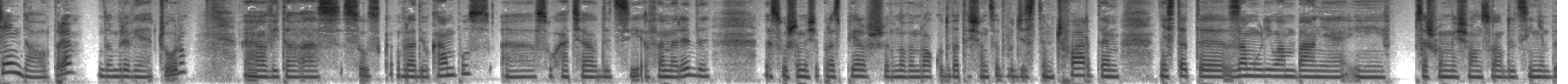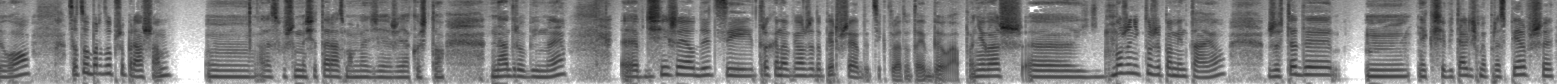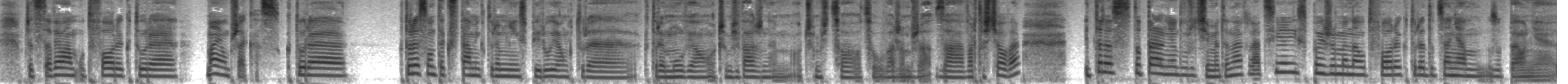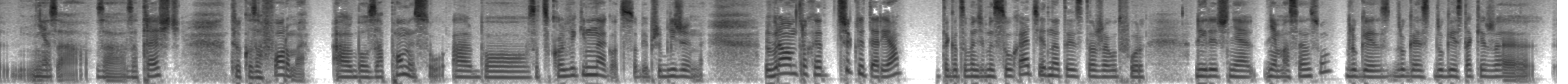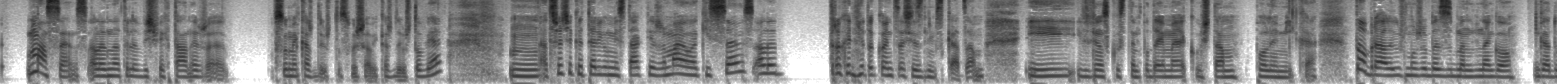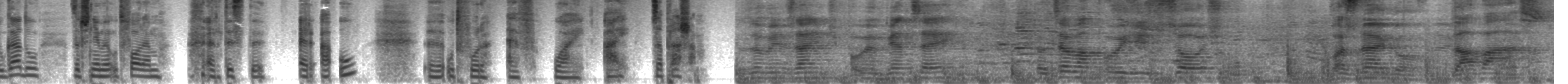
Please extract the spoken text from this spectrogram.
Dzień dobry, dobry wieczór. E, witam Was Susk w Radio Campus. E, słuchacie audycji Efemerydy. E, słyszymy się po raz pierwszy w nowym roku 2024. Niestety zamuliłam banie i w zeszłym miesiącu audycji nie było, za co bardzo przepraszam. Mm, ale słyszymy się teraz. Mam nadzieję, że jakoś to nadrobimy. W dzisiejszej audycji trochę nawiążę do pierwszej audycji, która tutaj była, ponieważ może niektórzy pamiętają, że wtedy jak się witaliśmy po raz pierwszy, przedstawiałam utwory, które mają przekaz, które, które są tekstami, które mnie inspirują, które, które mówią o czymś ważnym, o czymś, co, co uważam za, za wartościowe. I teraz totalnie odwrócimy tę narrację i spojrzymy na utwory, które doceniam zupełnie nie za, za, za treść, tylko za formę, albo za pomysł, albo za cokolwiek innego, co sobie przybliżymy. Wybrałam trochę trzy kryteria tego, co będziemy słuchać. Jedno to jest to, że utwór lirycznie nie ma sensu. Drugie jest, drugie jest, drugie jest takie, że ma sens, ale na tyle wyświechtany, że w sumie każdy już to słyszał i każdy już to wie. Mm, a trzecie kryterium jest takie, że mają jakiś sens, ale trochę nie do końca się z nim zgadzam. I, I, w związku z tym podejmę jakąś tam polemikę. Dobra, ale już może bez zbędnego gadu-gadu zaczniemy utworem artysty RAU, y, utwór FYI. Zapraszam. Zanim ci powiem więcej, to chcę wam powiedzieć coś ważnego dla was.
